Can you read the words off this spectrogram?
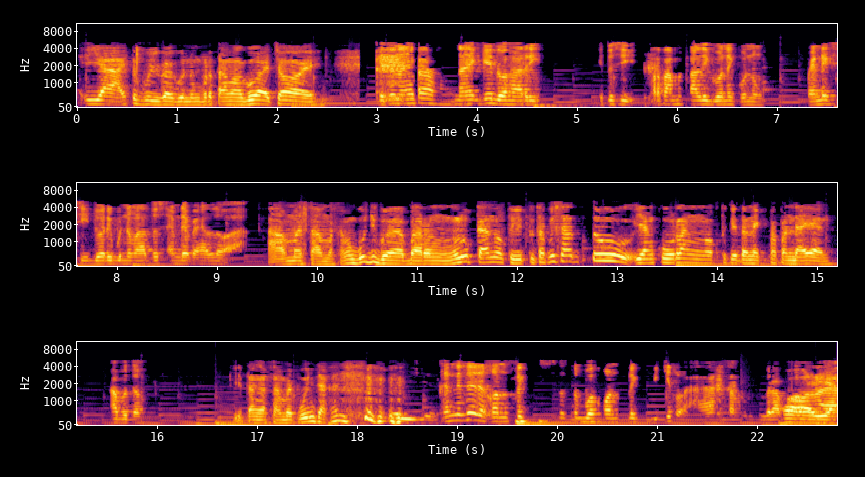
Iya, itu gue juga gunung pertama gue, coy. kita naik naiknya dua hari itu sih pertama kali gue naik gunung pendek sih 2600 mdpl doang Sama, sama, sama. Gue juga bareng lu kan waktu itu. Tapi satu yang kurang waktu kita naik Papandayan. apa tuh Kita nggak sampai puncak kan? kan itu ada konflik sebuah konflik dikit lah sama beberapa Oh, orang iya.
